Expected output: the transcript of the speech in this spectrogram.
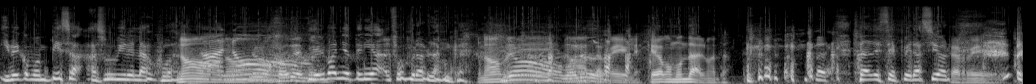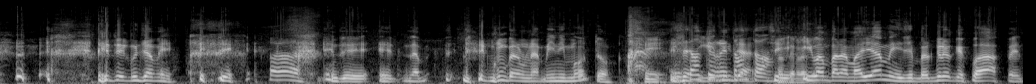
y ve cómo empieza a subir el agua. No, Ah, no, no. No, jodeme. Y el baño tenía alfombra blanca. No, me no, boludo. terrible. Quedó como un dálmata. la desesperación. Terrible. Este, escúchame. Este, Ah, entre, eh, la- le compran una mini moto. Sí. El Esa tonto y chiquitita, retonto. Sí, Tonto y retonto. iban para Miami y dicen, pero creo que fue a Aspen.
